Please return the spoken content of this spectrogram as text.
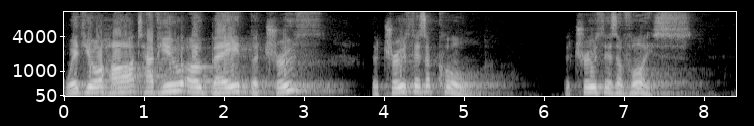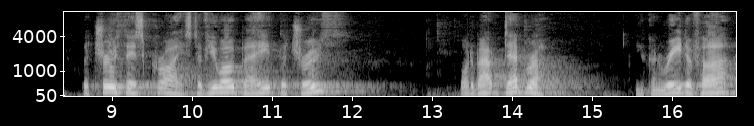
with your heart? Have you obeyed the truth? The truth is a call, the truth is a voice, the truth is Christ. Have you obeyed the truth? What about Deborah? You can read of her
